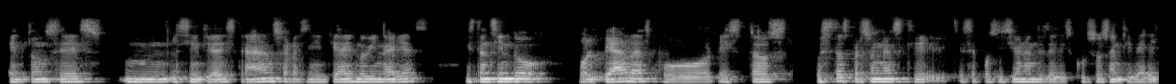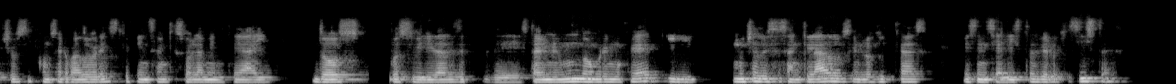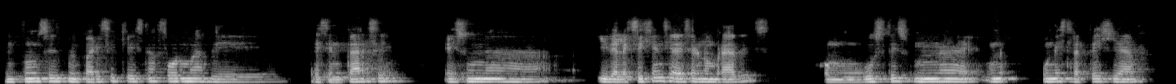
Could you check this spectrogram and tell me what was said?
Entonces, mm, las identidades trans o las identidades no binarias están siendo golpeadas por estos pues estas personas que, se posicionan desde discursos antiderechos y conservadores que piensan que solamente hay dos posibilidades de, estar en el mundo, hombre y mujer, y muchas veces anclados en lógicas esencialistas, biologicistas. Entonces, me parece que esta forma de presentarse es una, y de la exigencia de ser nombradas como gustes, una, una, una estrategia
